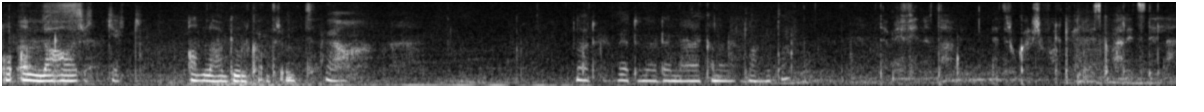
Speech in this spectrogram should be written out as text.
Og alle har, Sikkert. alle har gullkant rundt. Ja. Når, vet du når denne kan ha vært laget, da? Det må vi finne ut av. Jeg tror kanskje folk vil vi skal være litt stille.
